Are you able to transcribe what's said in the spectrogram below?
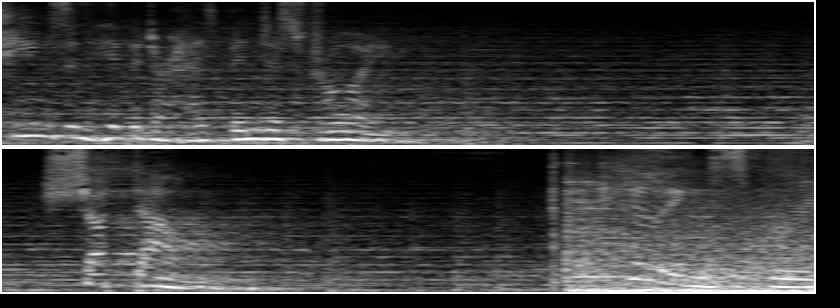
team's inhibitor has been destroyed. Shut down. Killing spree.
